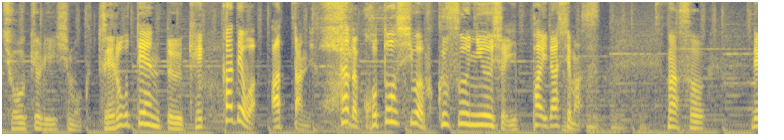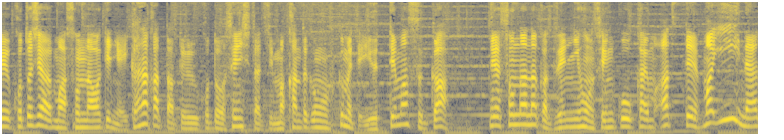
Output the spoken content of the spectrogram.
長距離種目0点という結果ではあったんです、はい、ただ今年は複数入賞いっぱい出してます、うんうん、まあそう。で今年はまあそんなわけにはいかなかったということを選手たち、まあ、監督も含めて言ってますがでそんな中全日本選考会もあって、まあ、いい流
